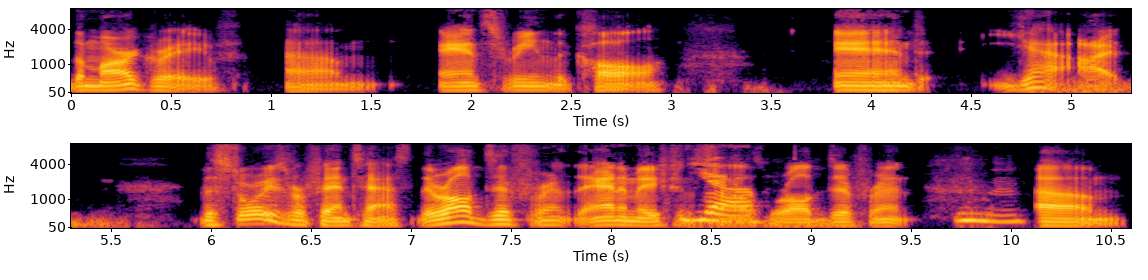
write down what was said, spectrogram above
the Margrave, um, answering the call, and yeah, I the stories were fantastic. They were all different. The animation Yeah. styles were all different. Mhm. Um,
